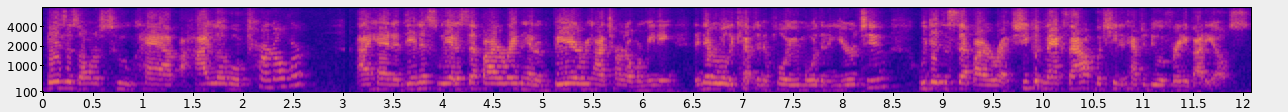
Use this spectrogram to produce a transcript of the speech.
business owners who have a high level of turnover. I had a dentist, we had a SEP IRA that had a very high turnover, meaning they never really kept an employee more than a year or two. We did the SEP IRA. She could max out, but she didn't have to do it for anybody else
